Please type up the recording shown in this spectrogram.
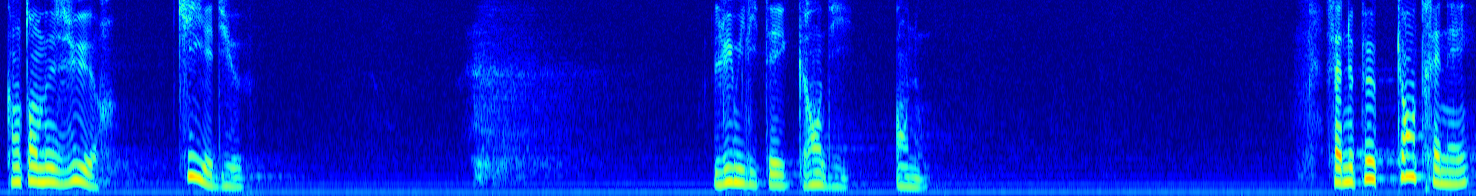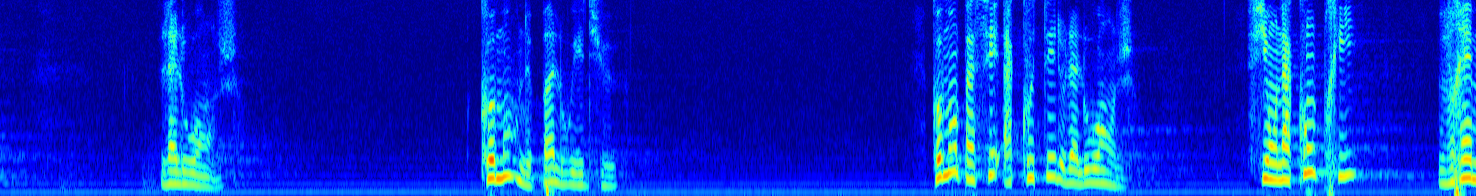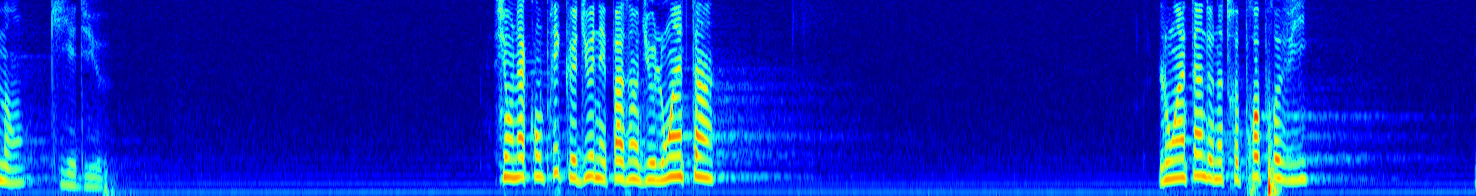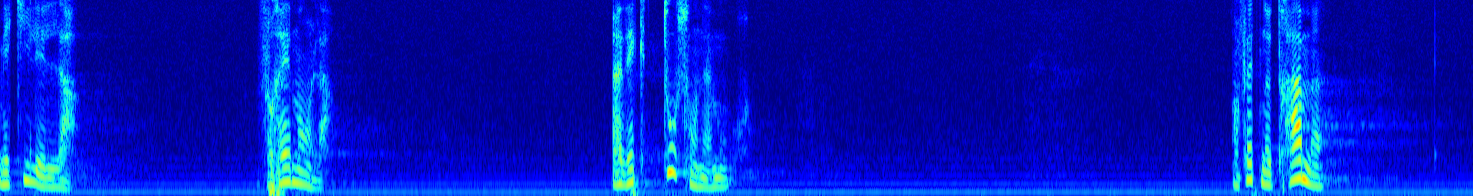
Quand on mesure qui est Dieu, l'humilité grandit en nous. Ça ne peut qu'entraîner la louange. Comment ne pas louer Dieu? Comment passer à côté de la louange? Si on a compris vraiment qui est Dieu Si on a compris que Dieu n'est pas un Dieu lointain, lointain de notre propre vie, mais qu'il est là, vraiment là, avec tout son amour. En fait, notre âme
